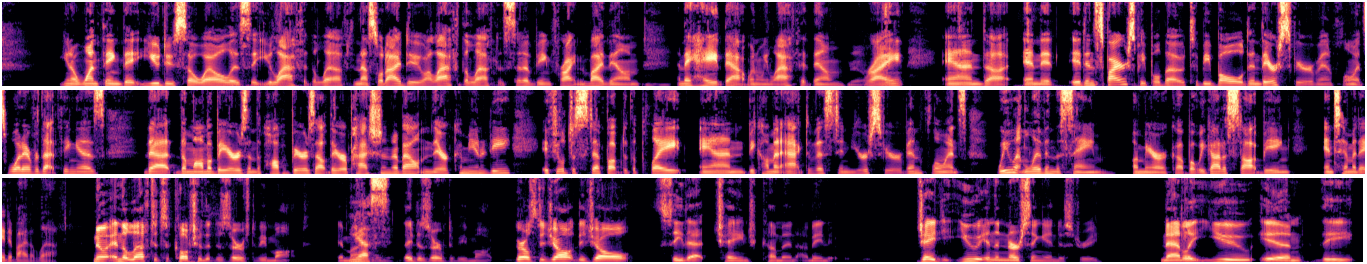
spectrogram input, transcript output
You know, one thing that you do so well is that you laugh at the left, and that's what I do. I laugh at the left instead of being frightened by them, Mm-hmm. and they hate that when we laugh at them, Yeah. right? And uh, and it it inspires people though to be bold in their sphere of influence, whatever that thing is that the mama bears and the papa bears out there are passionate about in their community. If you'll just step up to the plate and become an activist in your sphere of influence, we wouldn't live in the same America. But we got to stop being intimidated by the left. No, and the left, it's a culture that deserves to be mocked. In my Yes. opinion, they deserve to be mocked. Girls, did y'all did y'all see that change coming? I mean, Jade, you in the nursing industry, Natalie, you in the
